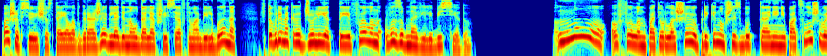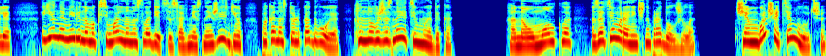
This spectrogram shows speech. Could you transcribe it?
Паша все еще стояла в гараже, глядя на удалявшийся автомобиль Бена, в то время как Джульетта и Феллон возобновили беседу. «Ну...» — Феллон потерла шею, прикинувшись, будто они не подслушивали. «Я намерена максимально насладиться совместной жизнью, пока нас только двое. Но вы же знаете Мэдека». Она умолкла, затем иронично продолжила. «Чем больше, тем лучше.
